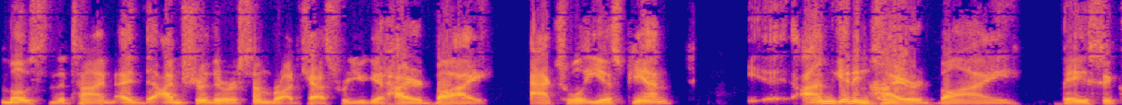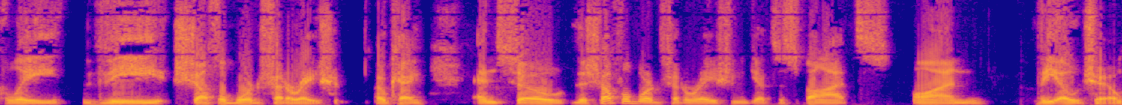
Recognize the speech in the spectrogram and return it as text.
most of the time. I, am sure there are some broadcasts where you get hired by actual ESPN. I'm getting hired by basically the Shuffleboard Federation. Okay. And so the Shuffleboard Federation gets a spots on the Ocho,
